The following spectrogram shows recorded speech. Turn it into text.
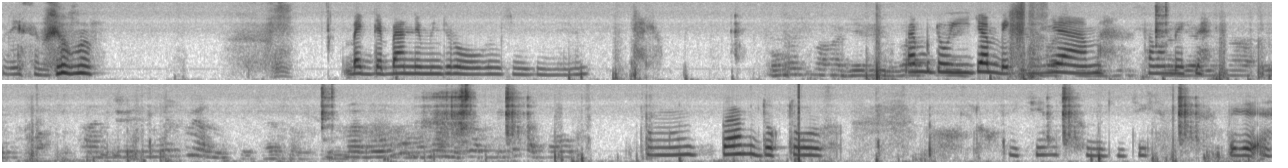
Neyse bir şey olmaz. Bekle ben de müdür olduğum için dinledim. Ben burada uyuyacağım bekleyeceğim. Tamam bekle. Tamam ben doktor için şunu giyecek. Böyle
